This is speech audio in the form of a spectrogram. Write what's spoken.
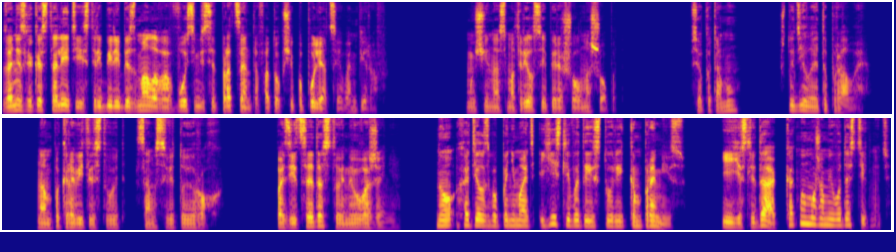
За несколько столетий истребили без малого 80% от общей популяции вампиров. Мужчина осмотрелся и перешел на шепот. Все потому, что дело это правое. Нам покровительствует сам Святой Рох. Позиция достойная уважения. Но хотелось бы понимать, есть ли в этой истории компромисс? И если да, как мы можем его достигнуть?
